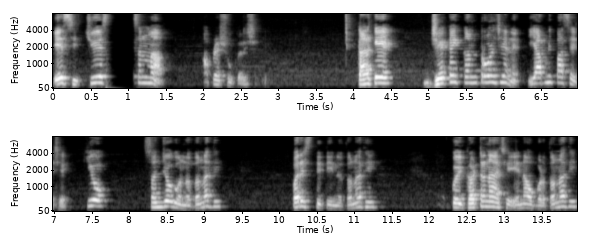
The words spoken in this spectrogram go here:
એ સિચ્યુએશનમાં આપણે શું કરી શકીએ? કારણ કે જે કંઈ કંટ્રોલ છે ને, એ આપણી પાસે છે. કયો? સંજોગોનો તો નથી. પરિસ્થિતિનો તો નથી. કોઈ ઘટના છે એના ઉપર તો નથી.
